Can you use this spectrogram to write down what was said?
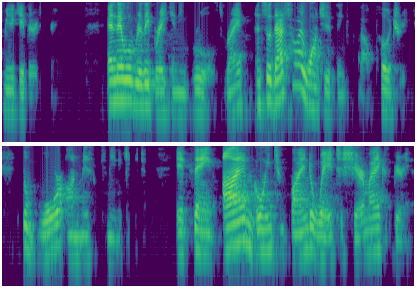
communicate their experience. And they will really break any rules, right? And so that's how I want you to think about poetry. It's a war on miscommunication. It's saying, I'm going to find a way to share my experience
